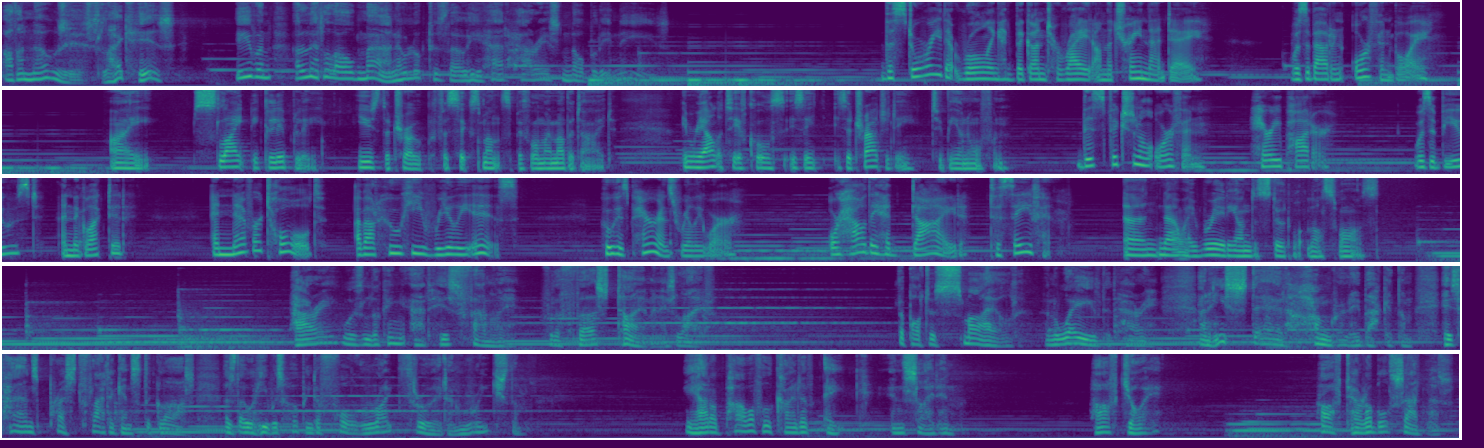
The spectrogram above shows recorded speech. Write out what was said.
other noses like his, even a little old man who looked as though he had Harry's knobbly knees. The story that Rowling had begun to write on the train that day was about an orphan boy. I slightly glibly used the trope for six months before my mother died. In reality, of course, is a, is a tragedy to be an orphan. This fictional orphan, Harry Potter, was abused and neglected and never told about who he really is, who his parents really were, or how they had died to save him. And now I really understood what loss was. Harry was looking at his family for the first time in his life. The Potters smiled and waved at Harry, and he stared hungrily back at them, his hands pressed flat against the glass, as though he was hoping to fall right through it and reach them. He had a powerful kind of ache inside him half joy, half terrible sadness.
